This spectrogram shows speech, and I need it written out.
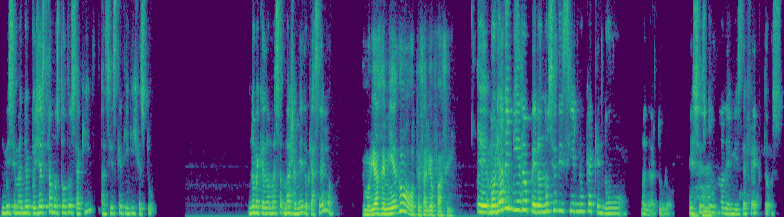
Y me dice Manuel, pues ya estamos todos aquí, así es que diriges tú. No me quedó más, más remedio que hacerlo. ¿Te morías de miedo o te salió fácil? Eh, moría de miedo, pero no sé decir nunca que no, Juan Arturo. Ese es uno de mis defectos.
